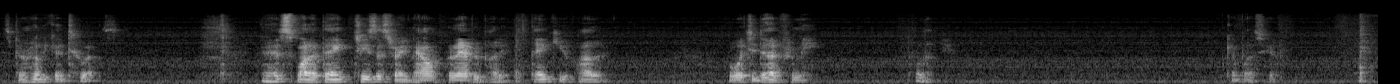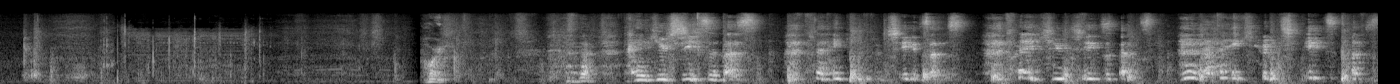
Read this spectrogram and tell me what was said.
He's been really good to us. And I just want to thank Jesus right now and everybody. Thank you, Father, for what you've done for me. I love you. God bless you. Lord, thank you, Jesus. Thank you, Jesus. Thank you, Jesus. Thank you, Jesus.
